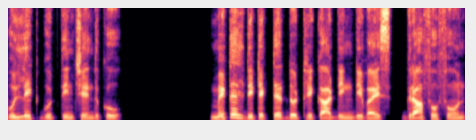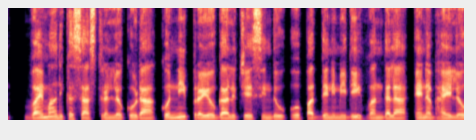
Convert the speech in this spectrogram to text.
బుల్లెట్ గుర్తించేందుకు metal detector dot recording device graphophone వైమానిక శాస్త్రంలో కూడా కొన్ని ప్రయోగాలు చేసిండు ఓ పద్దెనిమిది వందల ఎనభైలో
